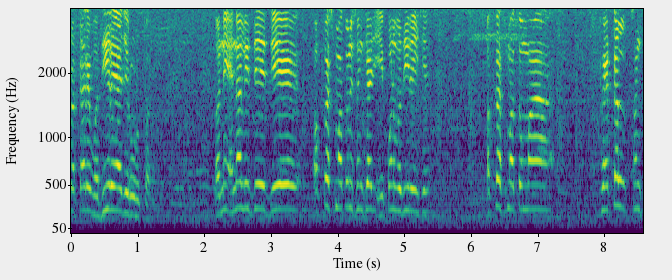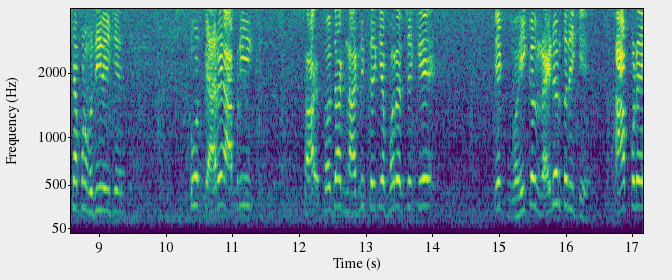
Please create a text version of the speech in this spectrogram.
પ્રકારે વધી રહ્યા છે રોડ પર અને એના લીધે જે અકસ્માતોની સંખ્યા છે એ પણ વધી રહી છે. અકસ્માતોમાં ફેટલ સંખ્યા પણ વધી રહી છે. તો ત્યારે આપણી સજાગ નાગરિક તરીકે ફરજ છે કે એક વ્હીકલ રાઇડર તરીકે આપણે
